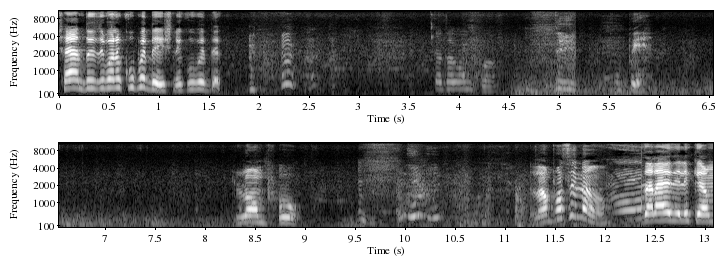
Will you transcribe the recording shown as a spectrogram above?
ছায়ান তুই জীবনে কূপে দিস নি কূপে দেখ। কথা কম লম্ফ। লম্ফ আছে না জ্বালাই দিলে কেমন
